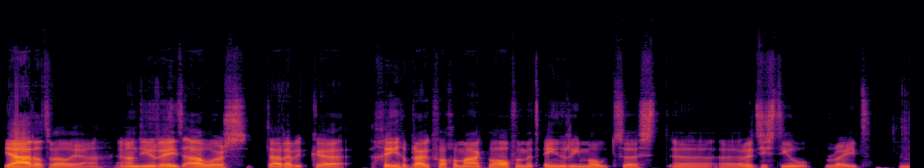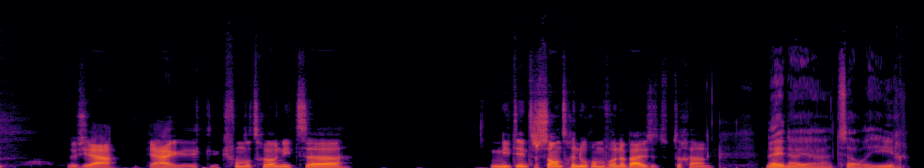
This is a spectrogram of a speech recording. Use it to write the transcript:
Ja, dat wel, ja. En dan die rate hours, daar heb ik eh, geen gebruik van gemaakt, behalve met één remote eh, Registeel rate. Hm. Dus ja, ja ik, ik vond het gewoon niet, niet interessant genoeg om voor naar buiten toe te gaan. Nee, nou ja, hetzelfde hier.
